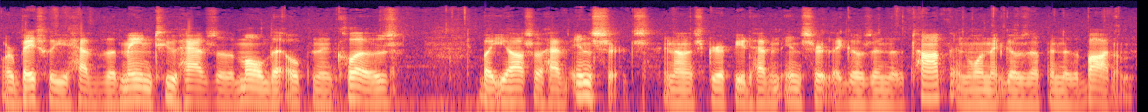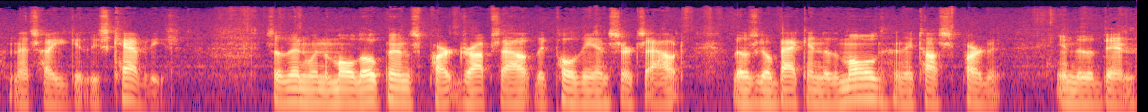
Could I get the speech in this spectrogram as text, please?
where basically you have the main two halves of the mold that open and close but you also have inserts. And on this grip you'd have an insert that goes into the top and one that goes up into the bottom. And that's how you get these cavities so then when the mold opens part drops out they pull the inserts out. Those go back into the mold and they toss the part into the bin.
